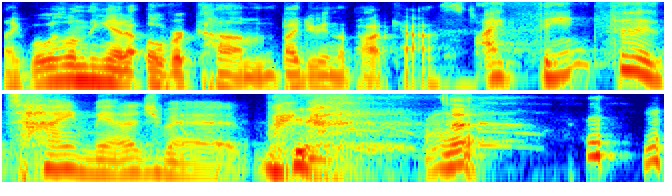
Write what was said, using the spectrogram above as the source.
like what was one thing you had to overcome by doing the podcast? i think the time management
